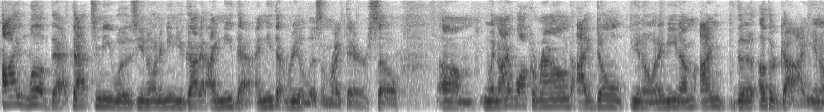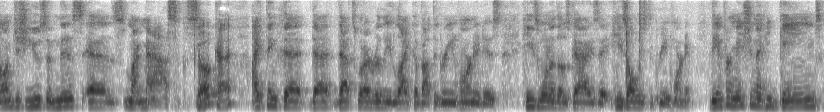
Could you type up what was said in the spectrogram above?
I love that. That to me was, you know what I mean. You got to. I need that. I need that realism right there. So, um, when I walk around, I don't, you know what I mean. I'm I'm the other guy. You know, I'm just using this as my mask. So Okay. I think that that that's what I really like about the Green Hornet is he's one of those guys that he's always the Green Hornet. The information that he gains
